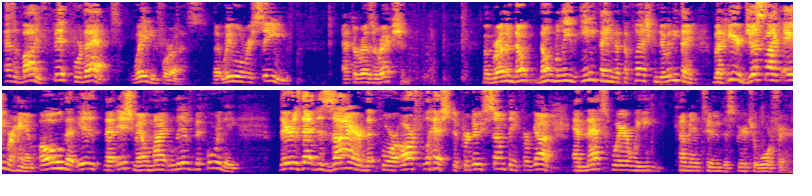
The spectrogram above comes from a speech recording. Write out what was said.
has a body fit for that, waiting for us, that we will receive at the resurrection. But brethren, don't, don't believe anything that the flesh can do anything. But here, just like Abraham, oh, that is, that Ishmael might live before thee. There is that desire that for our flesh to produce something for God. And that's where we come into the spiritual warfare.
